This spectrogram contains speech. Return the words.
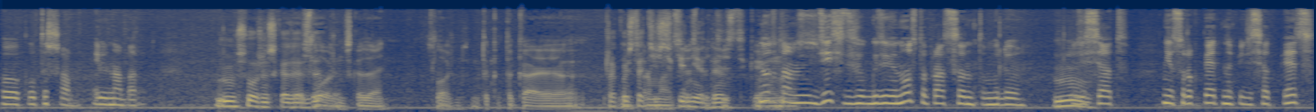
к латышам или наоборот? Ну, сложно сказать, да? Сложно сказать. Сложно. Так- такая Такой статистики нет, да? статистики Ну, там нас. 10 к 90 процентам или Ну. 50, нет, 45 на 55.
